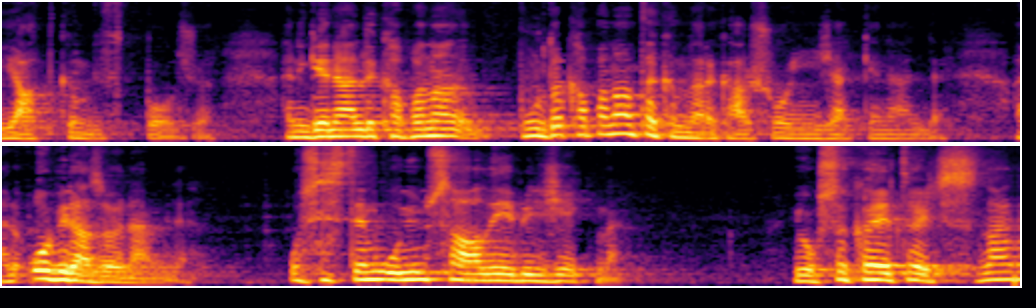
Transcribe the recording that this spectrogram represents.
e, yatkın bir futbolcu. Hani genelde kapanan, burada kapanan takımlara karşı oynayacak genelde. Hani o biraz önemli. O sisteme uyum sağlayabilecek mi? Yoksa kalite açısından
